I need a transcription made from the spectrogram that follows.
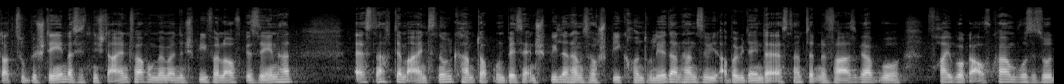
dort zu bestehen. Das ist nicht einfach. Und wenn man den Spielverlauf gesehen hat, erst nach dem 1-0 kam Dortmund besser ins Spiel. Dann haben sie auch Spiel kontrolliert. Dann haben sie aber wieder in der ersten Halbzeit eine Phase gehabt, wo Freiburg aufkam, wo sie so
